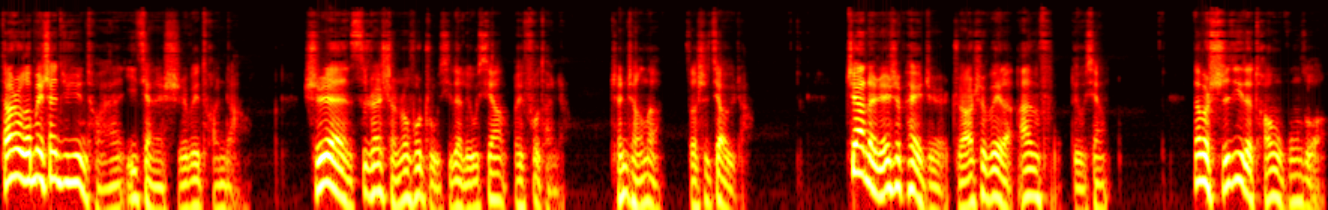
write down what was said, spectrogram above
当时峨眉山军训团以蒋介石为团长，时任四川省政府主席的刘湘为副团长，陈诚呢则是教育长。这样的人事配置主要是为了安抚刘湘，那么实际的团务工作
